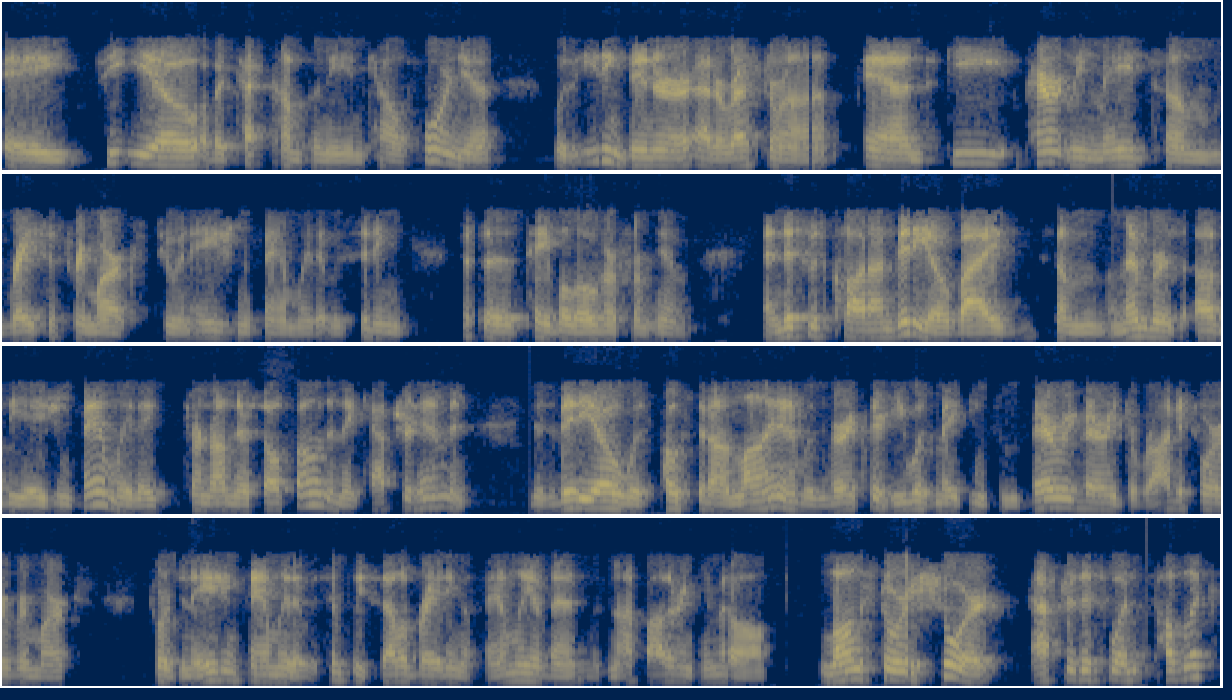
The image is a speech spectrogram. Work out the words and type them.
a CEO of a tech company in California was eating dinner at a restaurant and he apparently made some racist remarks to an Asian family that was sitting just a table over from him. And this was caught on video by some members of the Asian family. They turned on their cell phone and they captured him. And this video was posted online and it was very clear he was making some very, very derogatory remarks towards an Asian family that was simply celebrating a family event, was not bothering him at all. Long story short, after this went public,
